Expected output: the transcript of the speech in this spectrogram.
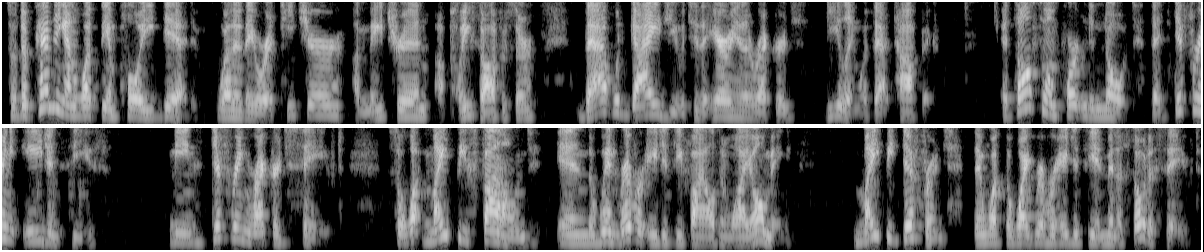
So depending on what the employee did, whether they were a teacher, a matron, a police officer, that would guide you to the area of the records dealing with that topic. It's also important to note that differing agencies means differing records saved. So what might be found in the Wind River Agency files in Wyoming might be different than what the White River Agency in Minnesota saved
